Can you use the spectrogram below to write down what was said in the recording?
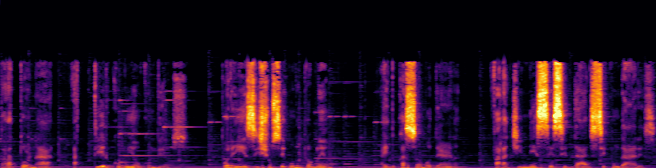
para tornar a ter comunhão com Deus. Porém, existe um segundo problema. A educação moderna fala de necessidades secundárias.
